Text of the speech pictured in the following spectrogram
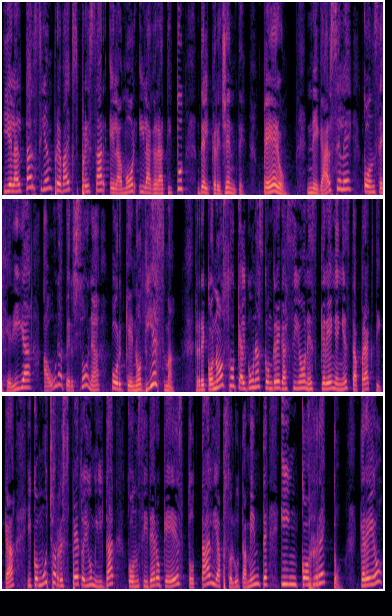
y el altar siempre va a expresar el amor y la gratitud del creyente. Pero negársele consejería a una persona porque no diezma. Reconozco que algunas congregaciones creen en esta práctica y con mucho respeto y humildad considero que es total y absolutamente incorrecto. Creo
